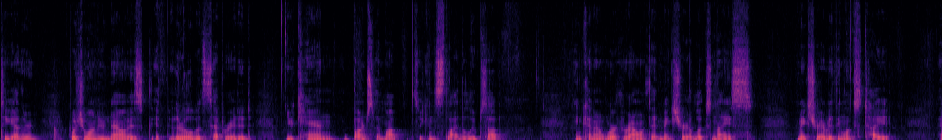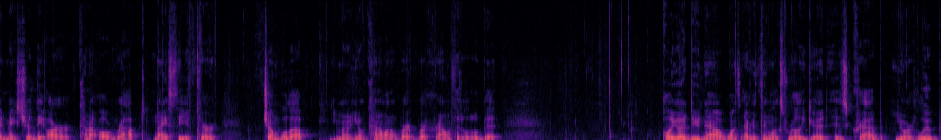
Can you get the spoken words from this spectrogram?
together. What you wanna do now is if they're a little bit separated, you can bunch them up. So you can slide the loops up and kind of work around with it, make sure it looks nice, make sure everything looks tight, and make sure they are kind of all wrapped nicely. If they're jumbled up, you might, you know, kind of want to work, work around with it a little bit. All you got to do now, once everything looks really good, is grab your loop,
